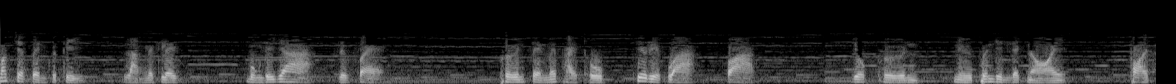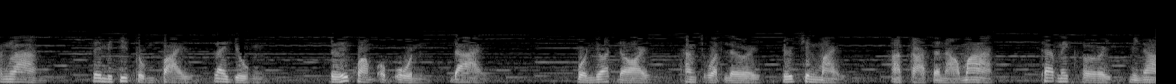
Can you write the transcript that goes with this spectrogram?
มักจะเป็นกุฏิหลังเล็กๆบุงด้วยหญ้าหรือแฝกพื้นเป็นไม้ไผ่ทุบที่เรียกว่าฟาด ยกพื้นหนือพื้นดินเล็กน้อยปลอยข้างล่างได้มีที่สุมไฟไล่ยุง หรือให้ความอบอุ่นได้ บนยอดดอยทางจังหวัดเลยหรือเชียงใหม่ อากาศจะหนาวมากแทบไม่เคยมีหน้า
